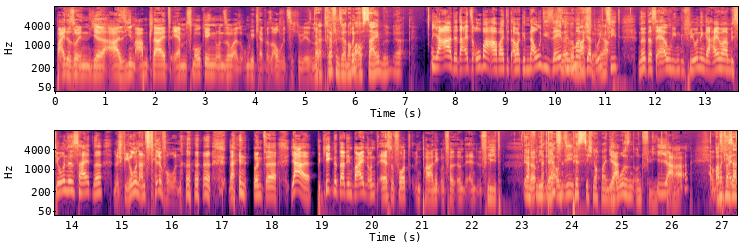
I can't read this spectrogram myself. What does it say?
beide so in hier, ah, sie im Abendkleid, er im Smoking und so, also umgekehrt, was auch witzig gewesen, Ja, da ne? treffen sie ja noch mal Und- auf Simon, ja. Ja, der da als Ober arbeitet, aber genau dieselbe Selbe Nummer Masche, wieder durchzieht, ne, dass er irgendwie ein Spion in geheimer Mission ist halt, ne, ein Spion ans Telefon. Nein, und äh, ja, begegnet da den beiden und er ist sofort in Panik und, ver- und äh, flieht. Er ne? flieht tanzen und sie. pisst sich nochmal in die Ja. Hosen und flieht. Ja, Aber, was für ein dieser.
